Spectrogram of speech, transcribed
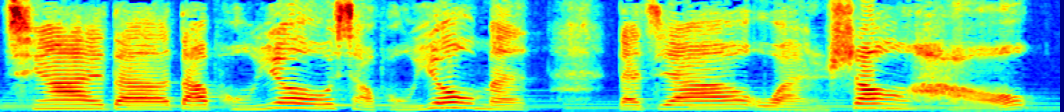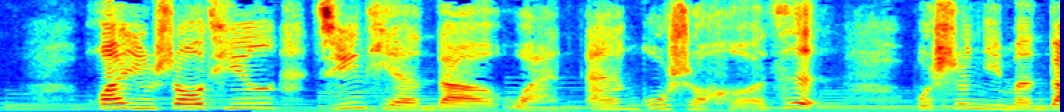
亲爱的，大朋友、小朋友们，大家晚上好！欢迎收听今天的晚安故事盒子，我是你们的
